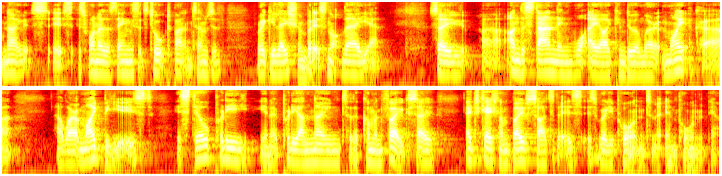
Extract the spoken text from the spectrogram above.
No, it's, it's, it's one of the things that's talked about in terms of regulation, but it's not there yet. So, uh, understanding what AI can do and where it might occur, uh, where it might be used, is still pretty, you know, pretty unknown to the common folk. So, education on both sides of it is, is really important to me, important. Yeah.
